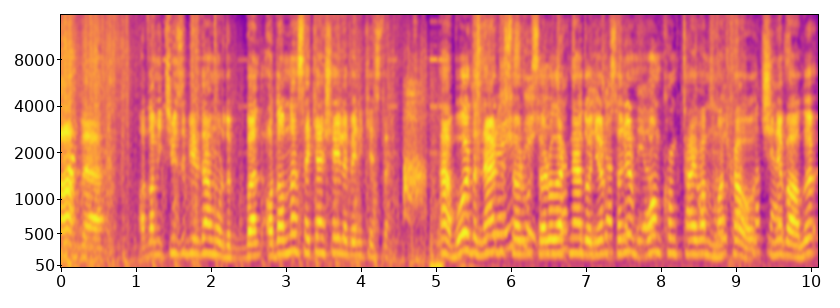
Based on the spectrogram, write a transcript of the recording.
Ah be. Adam ikimizi birden vurdu. Ben adamdan seken şeyle beni kesti. Ha bu arada nerede server, server olarak nerede oynuyorum? Sanıyorum yapıyor. Hong Kong, Tayvan, Macao, Çin'e bağlı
